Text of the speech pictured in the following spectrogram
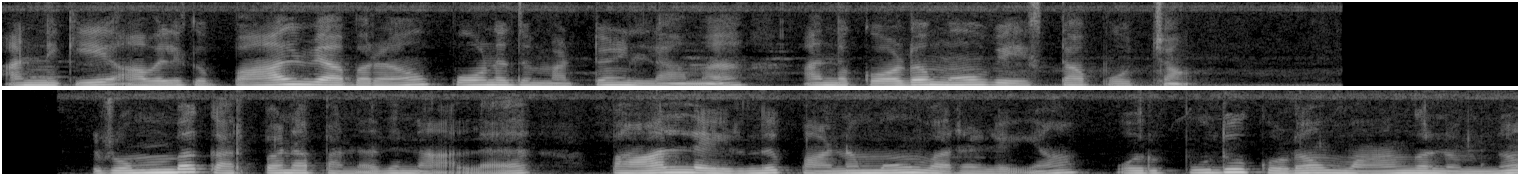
அன்னைக்கு அவளுக்கு பால் வியாபாரம் போனது மட்டும் இல்லாமல் அந்த குடமும் வேஸ்ட்டாக போச்சான் ரொம்ப கற்பனை பண்ணதுனால பாலில் இருந்து பணமும் வரலையாம். ஒரு புது குடம் வாங்கணும்னு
